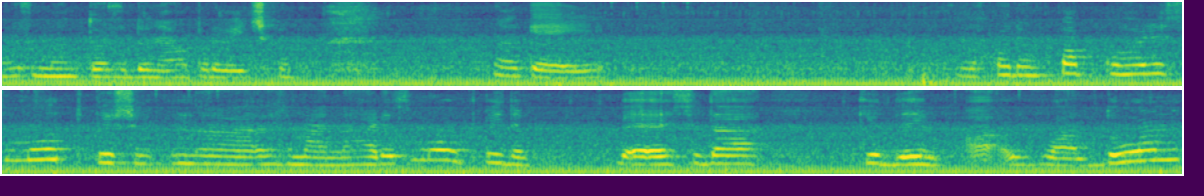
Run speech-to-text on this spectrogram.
Може, теж до нього привичка. Окей. Заходимо в папку Гарріс Мод, пишемо, нажимаємо на Гарріс Мод, підемо е, сюди, кидаємо в аддон.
